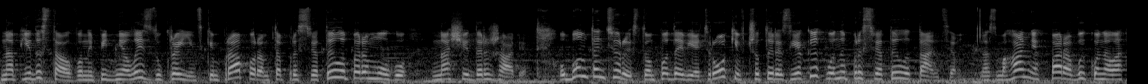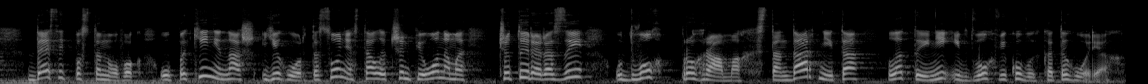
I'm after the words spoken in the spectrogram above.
На п'єдестал вони піднялись з українським прапором та присвятили перемогу нашій державі. Обом танцюристам по 9 років, чотири з яких вони присвятили танцям. На змаганнях пара виконала 10 постановок. У Пекіні наш Єгор та Соня стали чемпіонами чотири рази у двох програмах стандартній та латині і в двох вікових категоріях.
